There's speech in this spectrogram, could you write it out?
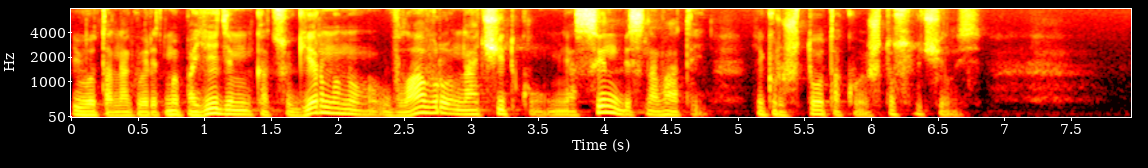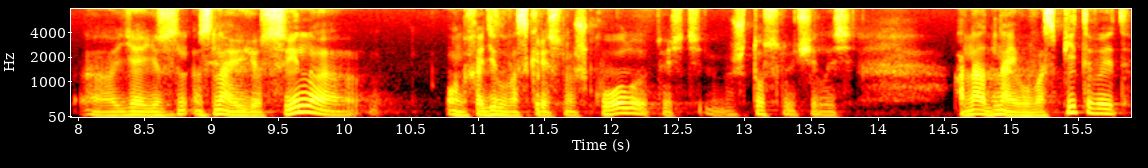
и вот она говорит, мы поедем к отцу Герману в Лавру на отчитку. У меня сын бесноватый. Я говорю, что такое, что случилось? Э, я ее, знаю ее сына, он ходил в воскресную школу, то есть что случилось? Она одна его воспитывает.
